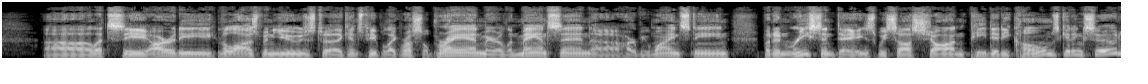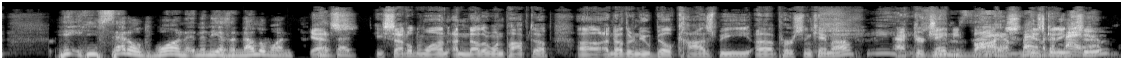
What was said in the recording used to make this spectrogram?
Uh, let's see. Already, the law has been used uh, against people like Russell Brand, Marilyn Manson, uh, Harvey Weinstein. But in recent days, we saw Sean P. Diddy Combs getting sued. He he settled one, and then he has another one. Yes, that- he settled one. Another one popped up. Uh, another new Bill Cosby uh, person came out. Actor Jamie Foxx is getting bam. sued.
